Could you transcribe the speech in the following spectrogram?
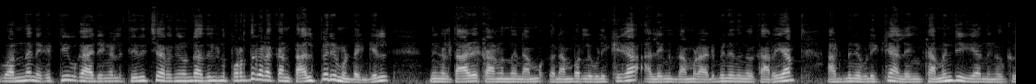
വന്ന നെഗറ്റീവ് കാര്യങ്ങൾ തിരിച്ചറിഞ്ഞുകൊണ്ട് അതിൽ നിന്ന് പുറത്തു കടക്കാൻ താല്പര്യമുണ്ടെങ്കിൽ നിങ്ങൾ താഴെ കാണുന്ന നമ്പറിൽ വിളിക്കുക. അല്ലെങ്കിൽ നമ്മുടെ അഡ്മിനെ നിങ്ങൾക്ക് അറിയാം അഡ്മിനെ വിളിക്കുക. അല്ലെങ്കിൽ കമന്റ് ചെയ്യുക. നിങ്ങൾക്ക്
